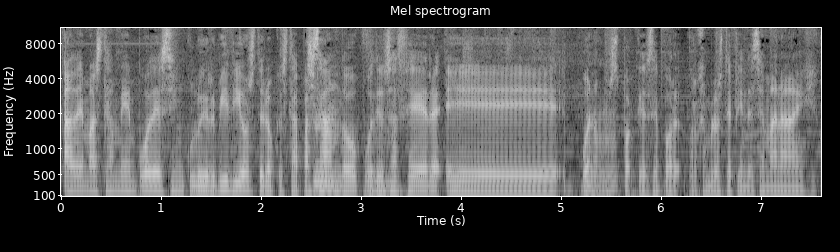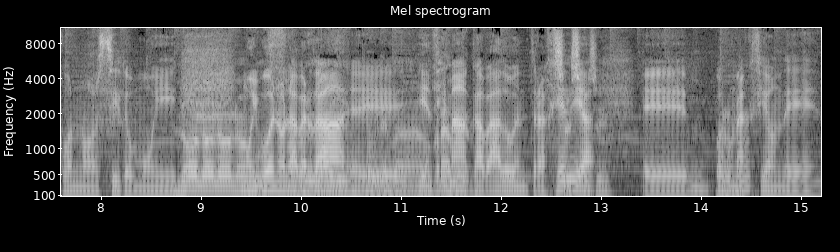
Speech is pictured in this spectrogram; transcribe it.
Además, también puedes incluir vídeos de lo que está pasando. Sí. Puedes hacer, eh, bueno, pues porque este, por, por ejemplo este fin de semana en Gijón no ha sido muy, No, no, no, muy bueno, la verdad, eh, y encima grave. ha acabado en tragedia. Sí, sí, sí. Eh, por una acción de,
